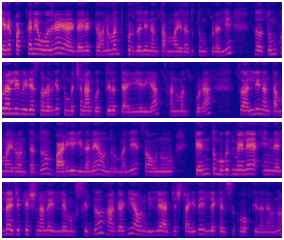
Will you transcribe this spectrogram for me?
ಕೆರೆ ಪಕ್ಕನೇ ಹೋದರೆ ಡೈರೆಕ್ಟ್ ಹನುಮಂತಪುರದಲ್ಲಿ ನನ್ನ ತಮ್ಮ ಇರೋದು ತುಮಕೂರಲ್ಲಿ. ಸೊ ತುಮಕೂರಲ್ಲಿ ವೀಡಿಯೋಸ್ ನೋಡೋರಿಗೆ ತುಂಬ ಚೆನ್ನಾಗಿ ಗೊತ್ತಿರುತ್ತೆ ಆ ಏರಿಯಾ ಹನುಮಂತಪುರ. ಸೊ ಅಲ್ಲಿ ನನ್ನ ತಮ್ಮ ಇರುವಂಥದ್ದು ಬಾಡಿಗೆಗಿದ್ದಾನೆ ಒಂದು ರೂಮಲ್ಲಿ ಸೊ ಅವನು ಟೆಂತ್ ಮುಗಿದ ಮೇಲೆ ಇನ್ನೆಲ್ಲ ಎಜುಕೇಷನ್ ಎಲ್ಲ ಇಲ್ಲೇ ಮುಗಿಸಿದ್ದು. ಹಾಗಾಗಿ ಅವ್ನಿಗೆ ಇಲ್ಲೇ ಅಡ್ಜಸ್ಟ್ ಆಗಿದೆ, ಇಲ್ಲೇ ಕೆಲಸಕ್ಕೆ ಹೋಗ್ತಿದ್ದಾನೆ ಅವನು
